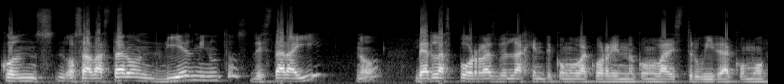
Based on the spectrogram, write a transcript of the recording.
con, o sea, bastaron 10 minutos de estar ahí, ¿no? Ver las porras, ver la gente cómo va corriendo, cómo va destruida, cómo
